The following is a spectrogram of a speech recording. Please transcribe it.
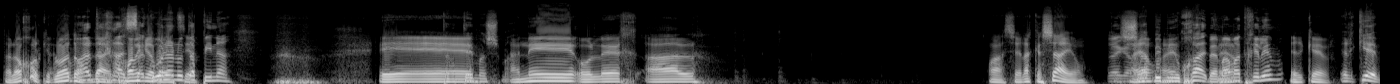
אתה לא יכול, קיבלו אדום, די, בכל מקרה סגרו לנו את ביציע. הפינה. אני הולך על... וואו, שאלה קשה היום. רגע, קשה היום- במיוחד. במה היום. מתחילים? הרכב. הרכב.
